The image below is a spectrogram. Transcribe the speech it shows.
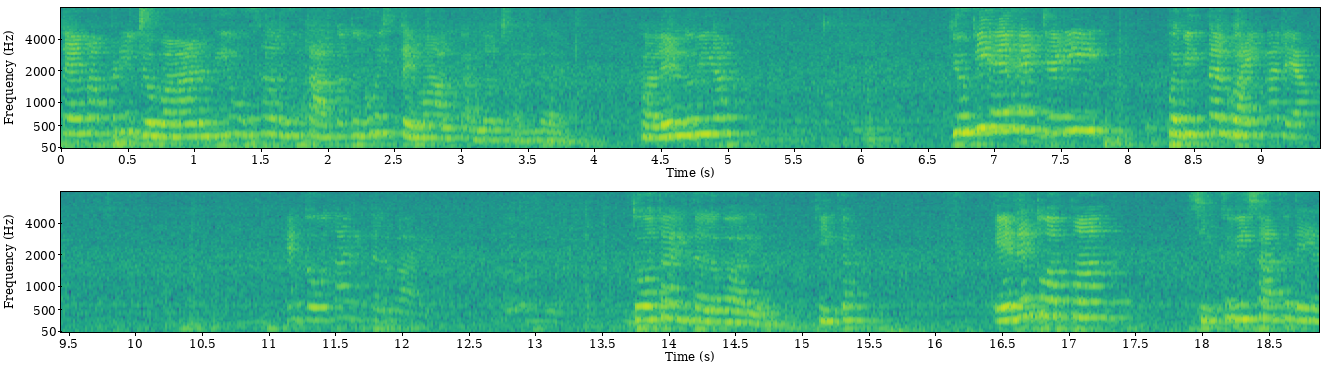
ਟਾਈਮ ਆਪਣੀ ਜ਼ੁਬਾਨ ਦੀ ਉਸ ਨੂੰ ਤਾਕਤ ਨੂੰ ਇਸਤੇਮਾਲ ਕਰਨਾ ਚਾਹੀਦਾ ਹੈ। ਹਾਲੇਲੂਇਆ ਕਿਉਂਕਿ ਇਹ ਜਿਹੜੀ ਪਵਿੱਤਰ ਬਾਈਬਲ ਆ ਇਹ ਦੋ ਧਾਰੀ ਤਲਵਾਰ ਹੈ ਦੋ ਧਾਰੀ ਤਲਵਾਰ ਆ ਠੀਕ ਆ ਇਹਦੇ ਤੋਂ ਆਪਾਂ ਸਿੱਖ ਵੀ ਸਕਦੇ ਆ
